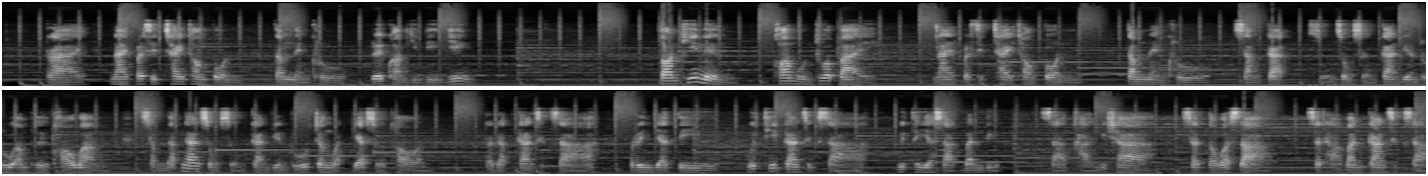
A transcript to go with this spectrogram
2566 ราย นายประสิทธิ์ชัยทองปน ตำแหน่งครูด้วยความยินดียิ่ง ตอนที่ 1 ข้อมูลทั่วไป นายประสิทธิ์ชัยทองปนตำแหน่งครู สังกัด ศูนย์ส่งเสริมการเรียนรู้อำเภอคอวัง สำนักงานส่งเสริมการเรียนรู้จังหวัดยะโสธร ระดับการศึกษา ปริญญาตรี วุฒิการศึกษา วิทยาศาสตร์บัณฑิต สาขาวิชา สัตวศาสตร์ สถาบันการศึกษา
